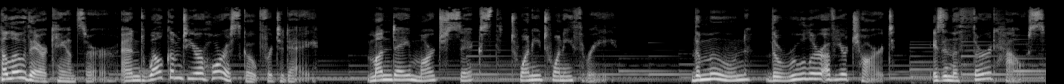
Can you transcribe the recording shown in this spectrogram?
Hello there, Cancer, and welcome to your horoscope for today, Monday, March 6th, 2023. The moon, the ruler of your chart, is in the third house,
